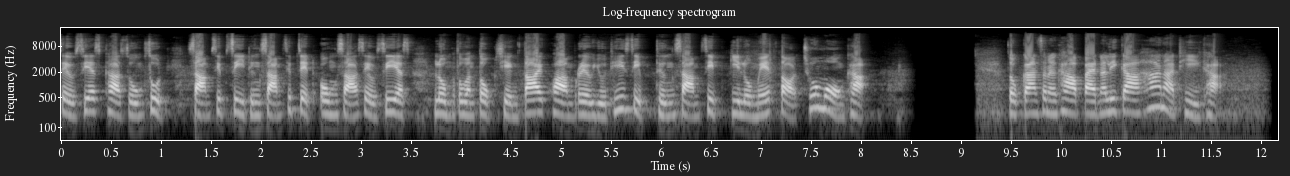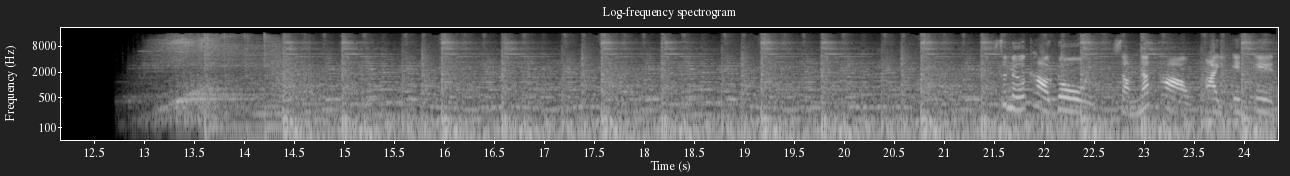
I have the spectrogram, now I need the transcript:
เซลเซียสค่ะสูงสุด 34-37 องศาเซลเซียส ลมตะวันตกเฉียงใต้ความเร็วอยู่ที่ 10-30 กิโลเมตรต่อชั่วโมงค่ะจบการเสนอข่าว 8 นาฬิกา 5 นาทีค่ะเสนอข่าวโดย สำนักข่าว INN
